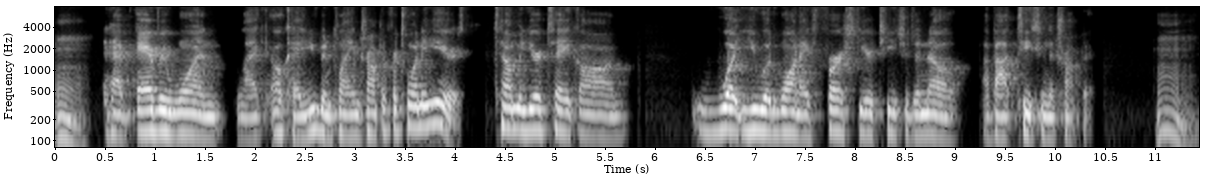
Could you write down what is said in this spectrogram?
mm. and have everyone like, okay, you've been playing trumpet for 20 years. Tell me your take on what you would want a first year teacher to know about teaching the trumpet. Mm.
